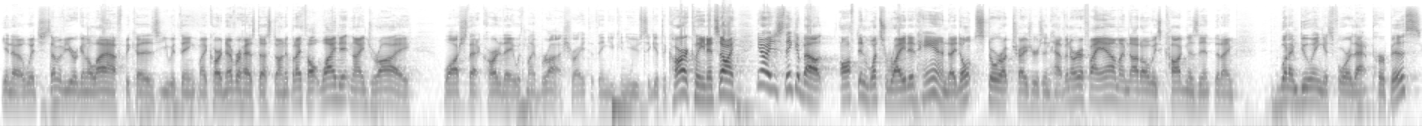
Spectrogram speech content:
you know, which some of you are going to laugh because you would think my car never has dust on it. But I thought, why didn't I dry wash that car today with my brush, right? The thing you can use to get the car clean. And so I, you know, I just think about often what's right at hand. I don't store up treasures in heaven, or if I am, I'm not always cognizant that I'm what I'm doing is for that purpose.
